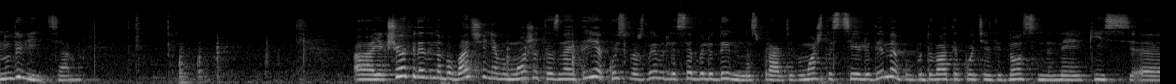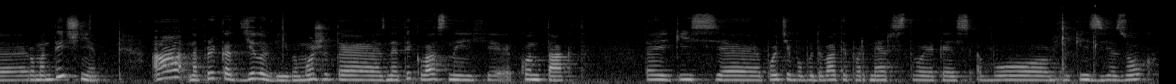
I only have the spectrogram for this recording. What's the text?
Ну, дивіться. Якщо ви підете на побачення, ви можете знайти якусь важливу для себе людину. Насправді, ви можете з цією людиною побудувати потім відносини не якісь е, романтичні, а, наприклад, ділові. Ви можете знайти класний е, контакт, та якийсь е, потім побудувати партнерство якесь або якийсь зв'язок.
